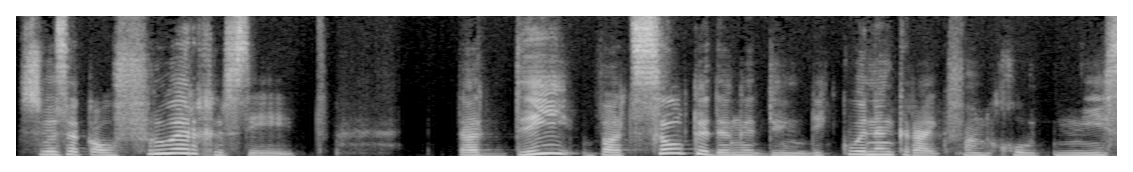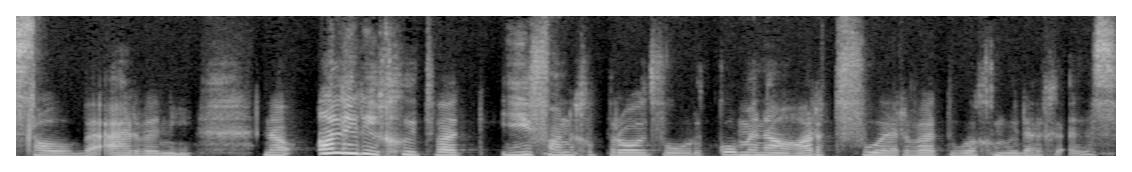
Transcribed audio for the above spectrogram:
soos ek al vroeër gesê het, dat die wat sulke dinge doen, die koninkryk van God nie sal beerwe nie. Nou al hierdie goed wat hiervan gepraat word, kom in 'n hart voor wat hoogmoedig is.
